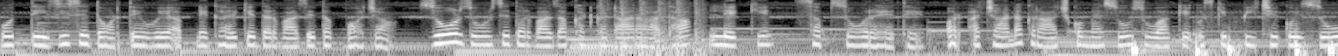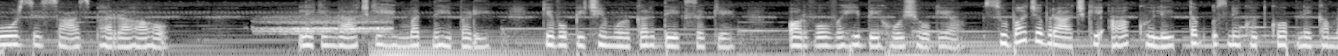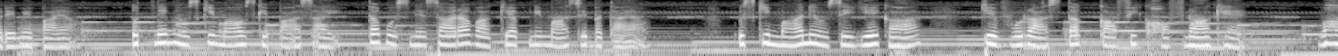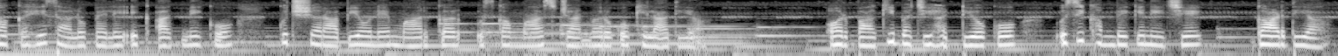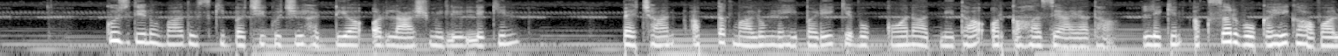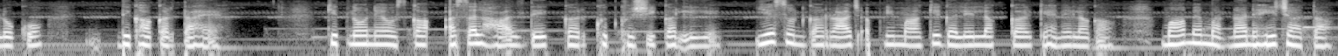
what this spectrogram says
वो तेज़ी से दौड़ते हुए अपने घर के दरवाजे तक पहुँचा। ज़ोर ज़ोर से दरवाज़ा खटखटा रहा था, लेकिन सब सो रहे थे और अचानक राज को महसूस हुआ कि उसके पीछे कोई ज़ोर से सांस भर रहा हो। लेकिन राज की हिम्मत नहीं पड़ी कि वो पीछे मुड़कर देख सके और वो वही बेहोश हो गया। सुबह जब राज की आँख खुली, तब उसने खुद को अपने कमरे में पाया। उतने में उसकी माँ उसके पास आई। तब उसने सारा वाक्य अपनी माँ से बताया। उसकी माँ ने उसे ये कहा कि वो रास्ता काफ़ी खौफनाक है। वहाँ कई सालों पहले एक आदमी को कुछ शराबियों ने मारकर उसका मांस जानवरों को खिला दिया और बाकी बची हड्डियों को उसी खम्बे के नीचे गाड़ दिया। कुछ दिनों बाद उसकी बची कुची हड्डियाँ और लाश मिली, लेकिन पहचान अब तक मालूम नहीं पड़ी कि वो कौन आदमी था और कहाँ से आया था, लेकिन अक्सर वो कई गाँव वालों को दिखा करता है कितनों ने उसका असल हाल देखकर खुदकुशी कर लिए। ये सुनकर राज अपनी माँ के गले लगकर कहने लगा, माँ, मैं मरना नहीं चाहता।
